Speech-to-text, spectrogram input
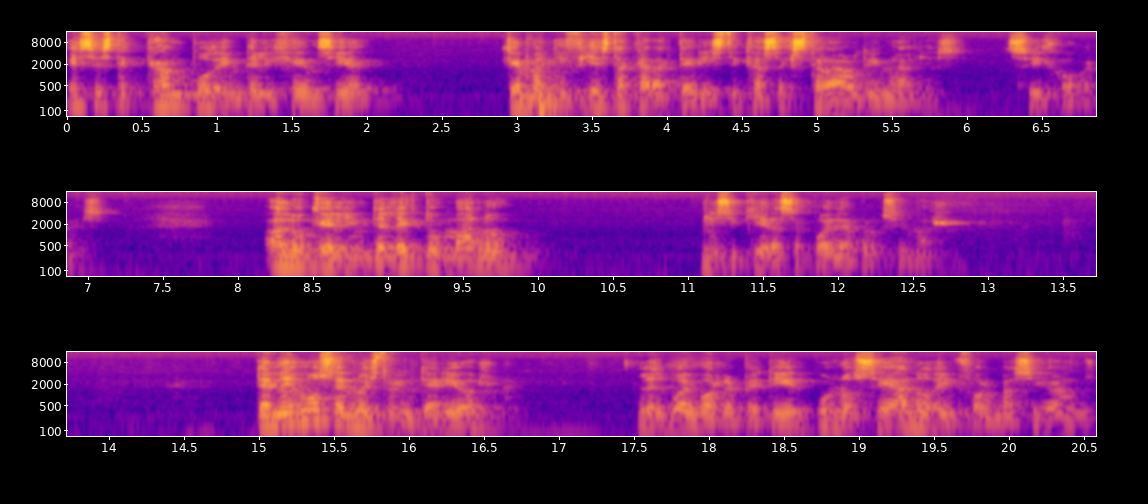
es este campo de inteligencia que manifiesta características extraordinarias, sí, jóvenes, a lo que el intelecto humano ni siquiera se puede aproximar. Tenemos en nuestro interior, les vuelvo a repetir, un océano de información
